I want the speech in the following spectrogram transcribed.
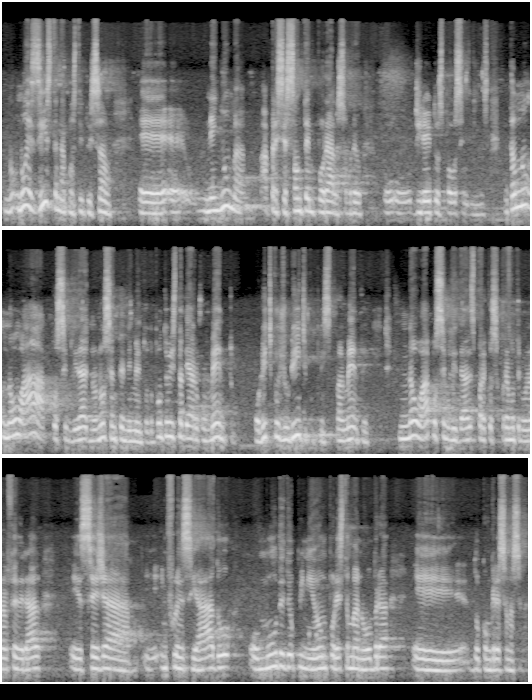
Não, não existe na Constituição é, nenhuma apreciação temporal sobre o, o, direito dos povos indígenas. Então, não, não há possibilidade, no nosso entendimento, do ponto de vista de argumento, político-jurídico principalmente, não há possibilidades para que o Supremo Tribunal Federal eh, seja influenciado ou mude de opinião por esta manobra eh, do Congresso Nacional.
